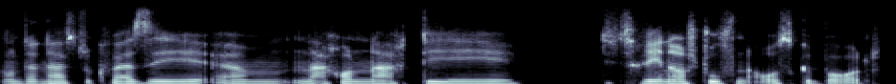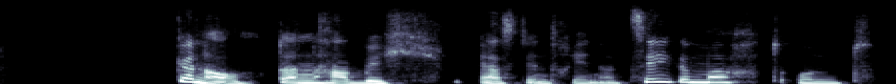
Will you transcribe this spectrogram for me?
Und dann hast du quasi ähm, nach und nach die, die Trainerstufen ausgebaut. Genau, dann habe ich erst den Trainer C gemacht und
